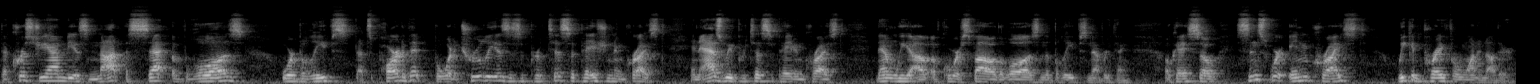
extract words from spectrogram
that Christianity is not a set of laws or beliefs. That's part of it. But what it truly is is a participation in Christ. And as we participate in Christ, then we, uh, of course, follow the laws and the beliefs and everything. Okay, so since we're in Christ, we can pray for one another.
